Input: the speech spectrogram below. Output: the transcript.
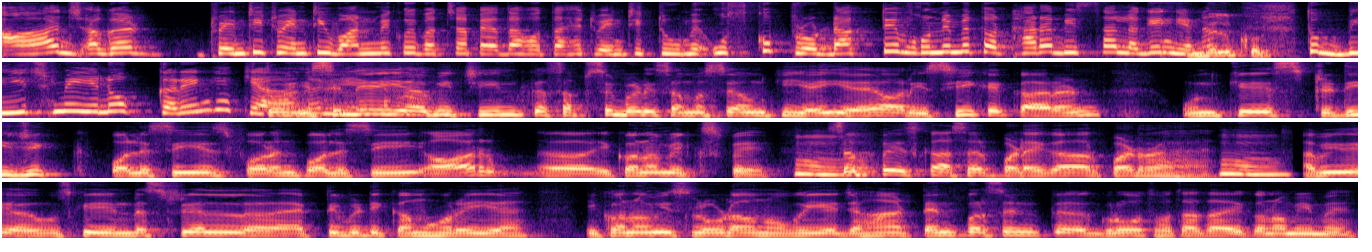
आज अगर 2021 में कोई बच्चा पैदा होता है 22 में उसको प्रोडक्टिव होने में तो 18-20 साल लगेंगे ना? बिल्कुल। तो बीच में ये लोग करेंगे क्या? तो इसीलिए ये अभी चीन का सबसे बड़ी समस्या उनकी यही है और इसी के कारण उनके स्ट्रेटेजिक पॉलिसीज़ फॉरेन पॉलिसी और इकोनॉमिक्स पे सब पे इसका असर पड़ेगा और पड़ रहा है। अभी उसकी इंडस्ट्रियल एक्टिविटी कम हो रही है इकोनॉमी स्लो डाउन हो गई है जहाँ टेन परसेंट ग्रोथ होता था इकोनॉमी में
